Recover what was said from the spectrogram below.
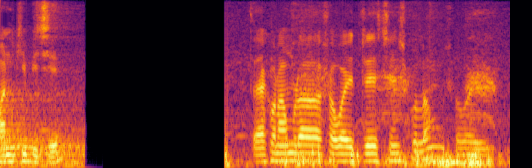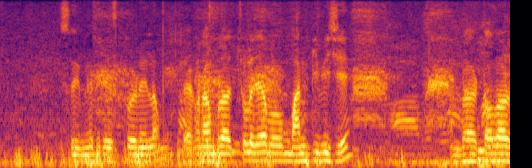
মানকি বিচে তো এখন আমরা সবাই ড্রেস চেঞ্জ করলাম, সবাই সুইমের ড্রেস করে নিলাম। তো এখন আমরা চলে যাব মানকি বিচে আমরা টলার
